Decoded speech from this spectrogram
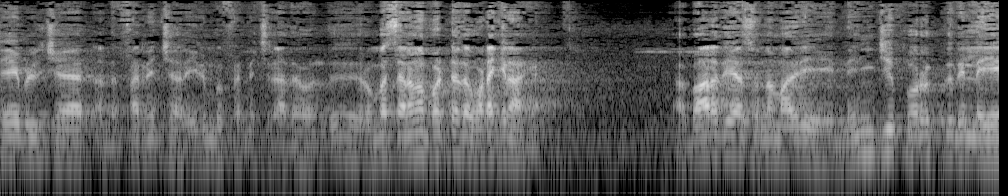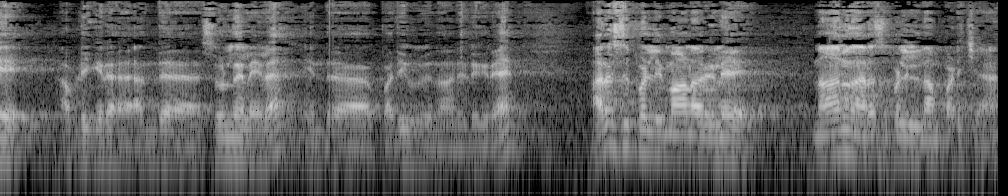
டேபிள் சேர் அந்த ஃபர்னிச்சர் இரும்பு ஃபர்னிச்சர் அதை வந்து ரொம்ப சிரமப்பட்டு அதை உடைக்கிறாங்க. பாரதியார் சொன்ன மாதிரி நெஞ்சு பொறுக்குதில்லையே அப்படிங்கிற அந்த சூழ்நிலையில இந்த பதிவு நான் இடுகிறேன் அரசு பள்ளி மாணவர்களே நானும் அரசு பள்ளியில் தான் படித்தேன்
